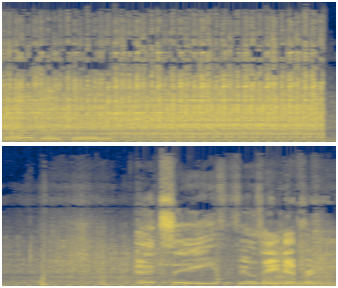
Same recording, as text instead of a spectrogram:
Sounds okay. Let's see if it feels any different.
